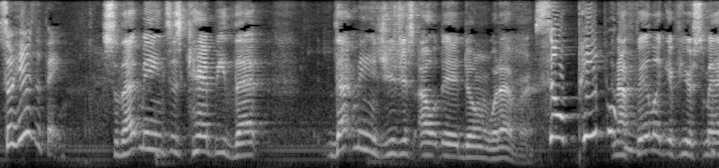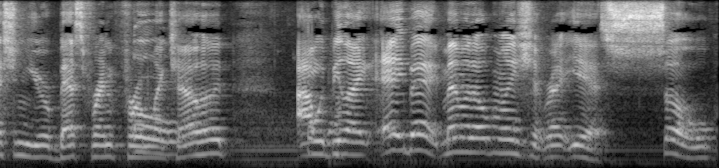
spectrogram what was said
so here's the thing. So that means this can't be that. That means you're just out there doing whatever. So people, And I feel like if you're smashing your best friend from oh. like Oh. childhood, I would be like, "Hey, babe, remember the open relationship, right? Yeah. So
